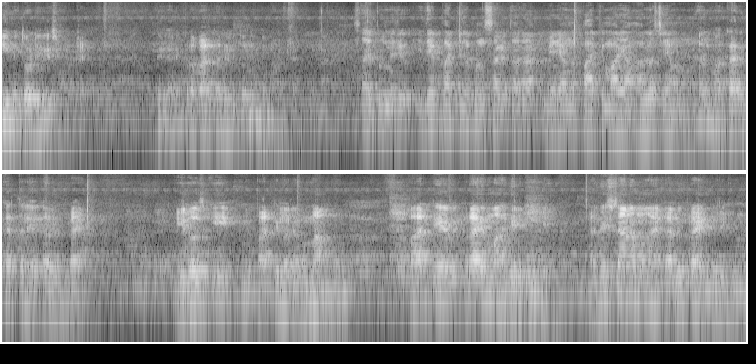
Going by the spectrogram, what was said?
ఈయన తోటి తీసుకుంటాడు అంతేగాని ప్రభాకర్ రెడ్డితోనే మేము మాట్లాడాం. సార్ ఇప్పుడు మీరు ఇదే పార్టీలో కొనసాగుతారా? మీరు ఏమన్నా పార్టీ మారే ఆలోచన ఏమైనా ఉందా? అది మా కార్యకర్తల యొక్క అభిప్రాయం. ఈ రోజుకి మేము పార్టీలోనే ఉన్నాము. పార్టీ అభిప్రాయం మాకు తెలిపింది. అధిష్టానం మా యొక్క అభిప్రాయం తెలిపింది.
